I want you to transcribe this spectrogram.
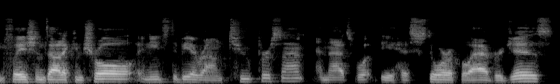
Inflation's out of control. It needs to be around 2%, and that's what the historical average is.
